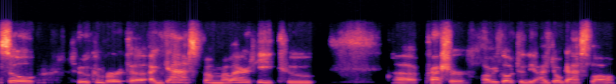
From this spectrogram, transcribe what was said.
So to convert a, a gas from molarity to uh, pressure, well, we go to the ideal gas law,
